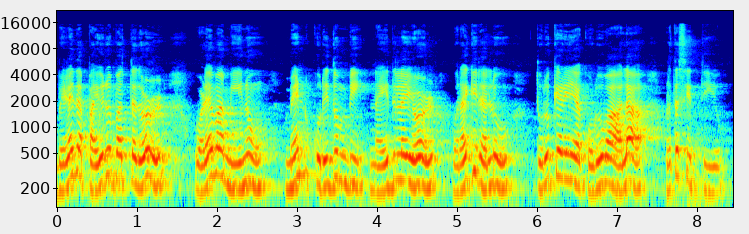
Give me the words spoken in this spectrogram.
ಬೆಳೆದ ಪೈರು ಭತ್ತದೊಳ್ ಒಳೆವ ಮೀನು ಮೆಣ್ ಕುರಿದುಂಬಿ ನೈದಿಲೆಯೊಳ್ ಹೊರಗಿರಲು ತುರುಕೆರೆಯ ಕೊಡುವಾಲ ವ್ರತಸಿದ್ಧಿಯು.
